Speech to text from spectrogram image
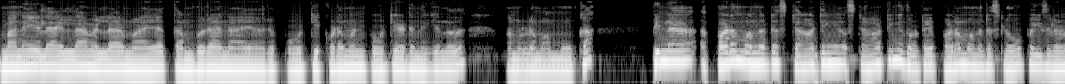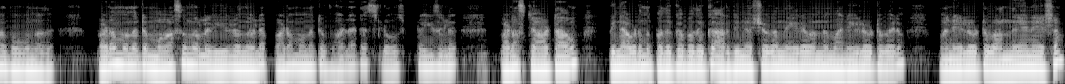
മനയിലെ എല്ലാം എല്ലാമായ തമ്പുരാനായ ഒരു പോറ്റി കുടമൻ പോറ്റിയായിട്ട് നിൽക്കുന്നത് നമ്മളുടെ മമ്മൂക്ക. പിന്നെ പടം വന്നിട്ട് സ്റ്റാർട്ടിങ് സ്റ്റാർട്ടിങ് തൊട്ടേ പടം വന്നിട്ട് സ്ലോ പേസിലാണ് പോകുന്നത്. പടം വന്നിട്ട് മാസം എന്നുള്ള രീതിയിലൊന്നുമില്ല. പടം വന്നിട്ട് വളരെ സ്ലോ പ്ലേസിൽ പടം സ്റ്റാർട്ടാവും പിന്നെ അവിടുന്ന് പതുക്കെ പതുക്കെ അർജുൻ അശോകൻ നേരെ വന്ന് മനയിലോട്ട് വരും. മനയിലോട്ട് വന്നതിന് ശേഷം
